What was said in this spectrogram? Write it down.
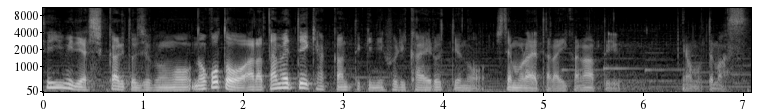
そういう意味ではしっかりと自分をのことを改めて客観的に振り返るっていうのをしてもらえたらいいかなというふうに思ってます。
